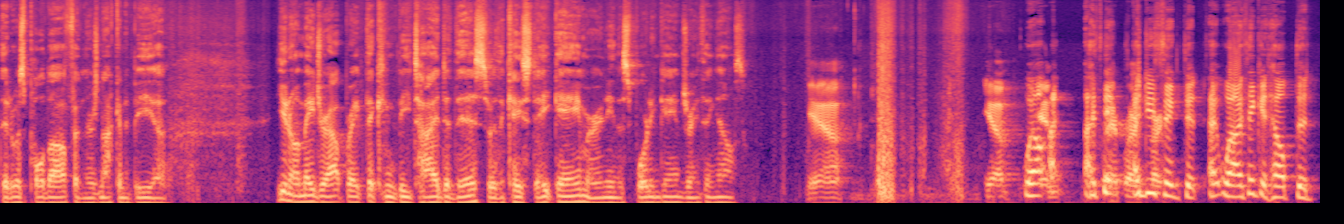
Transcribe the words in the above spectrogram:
that it was pulled off and there's not going to be a you know, a major outbreak that can be tied to this or the K State game or any of the sporting games or anything else. Yeah. Yeah. Well, I, I, think I do think that. Well, I think it helped that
